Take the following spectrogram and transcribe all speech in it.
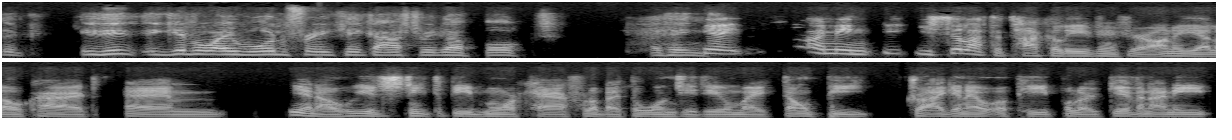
like he did. He gave away one free kick after he got booked. I think. Yeah, I mean, you still have to tackle even if you're on a yellow card. Um, you know, you just need to be more careful about the ones you do make. Don't be dragging out of people or giving any.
